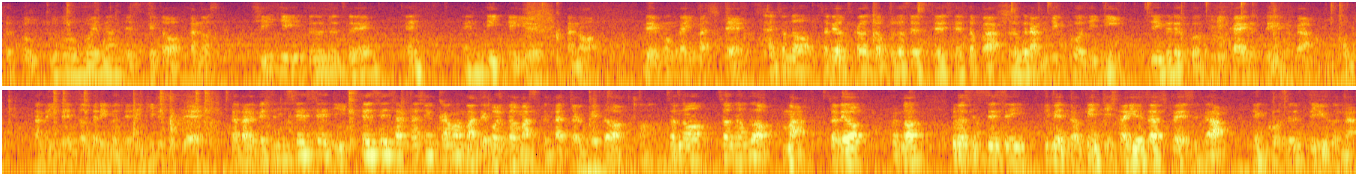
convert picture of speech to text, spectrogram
ちょっとうろ覚えなんですけどあの CG rules engd っていうあのデーモンがいまして、はい、そのそれを使うとプロセス生成とかプログラム実行時に C グループを切り替えるっていうのがあの event driven でできだから別に生成時生された瞬間はまあデフォルトマスクになっちゃうけどそのその後まあそれをそのプロセス生成イベントを検知したユーザースペースが変更するっていうふうな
